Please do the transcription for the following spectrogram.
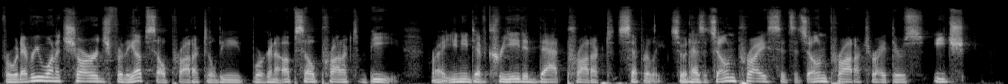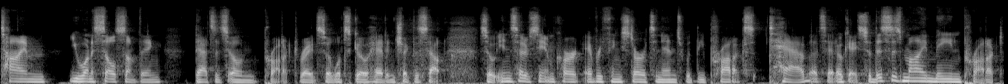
for whatever you want to charge for the upsell product, it'll be, we're going to upsell product B, right? You need to have created that product separately. So it has its own price. It's its own product, right? There's each time you want to sell something, that's its own product, right? So let's go ahead and check this out. So inside of Samcart, everything starts and ends with the products tab. That's it. Okay. So this is my main product.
